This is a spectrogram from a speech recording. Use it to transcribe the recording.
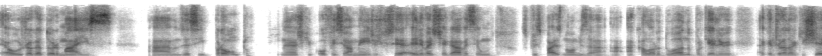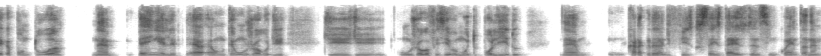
é o jogador mais, ah, vamos dizer assim, pronto né? Acho que ofensivamente, acho que ele vai chegar, vai ser um dos principais nomes a, a, a, calor do ano, porque ele é aquele jogador que chega, pontua, né? Bem, ele é, é um, tem um jogo de, de, de, um jogo ofensivo muito polido, né? Um, um cara grande, físico, 6'10", 250, né?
